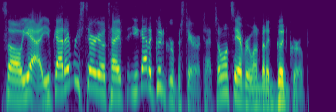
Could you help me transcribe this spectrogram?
So yeah, you've got every stereotype. You got a good group of stereotypes. I won't say everyone, but a good group.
